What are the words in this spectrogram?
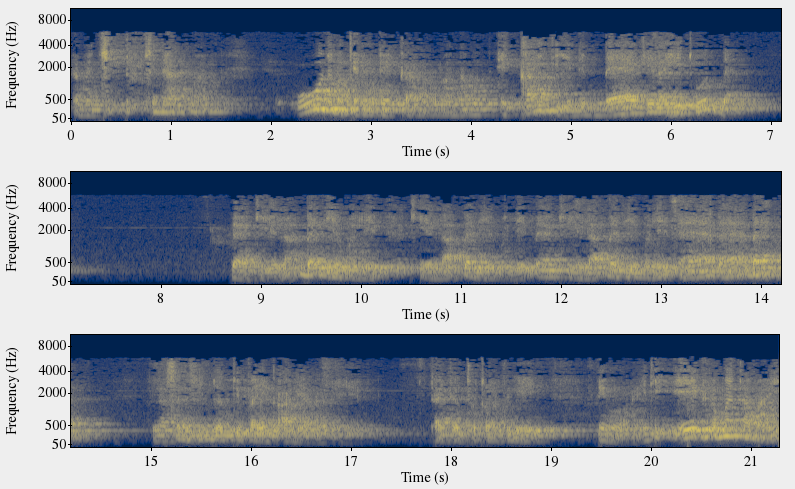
හැම චිත්තක්ෂණයක්ම ඕනම කෙනෙකුට කරන්න පුළුවන්. නමුත් එකයි තියෙන්නේ බෑ කියලා හිතුවොත් බෑ. බෑ කියලා බැරියමලේ කියලා බැරියමලේ බෑ කියලා බැරියමලේ බෑ බෑ බෑ. ලස්සන සින්දුවක් තිබයි කාලය ඇසේ ටයිටල් මේවා ඉතින් ඒකම තමයි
